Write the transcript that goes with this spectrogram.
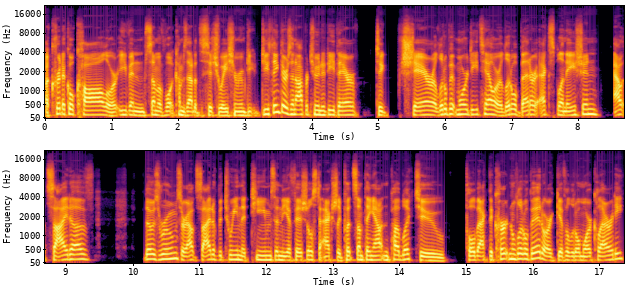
a critical call or even some of what comes out of the situation room, do, do you think there's an opportunity there to share a little bit more detail or a little better explanation outside of those rooms or outside of between the teams and the officials to actually put something out in public to pull back the curtain a little bit or give a little more clarity?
